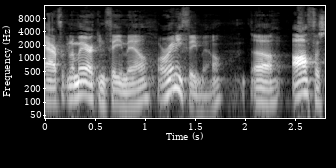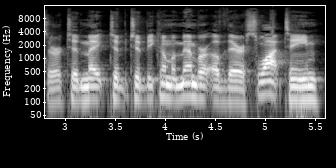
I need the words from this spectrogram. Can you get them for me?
African American female or any female uh, officer to make to to become a member of their SWAT team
